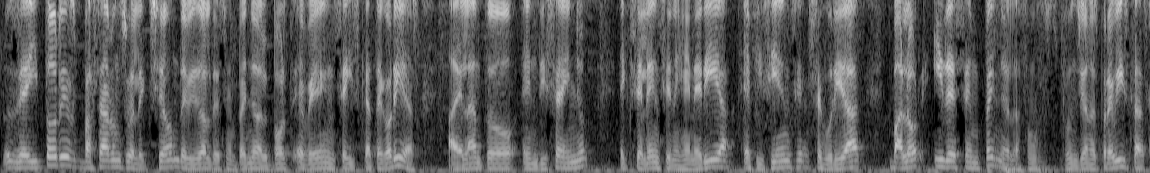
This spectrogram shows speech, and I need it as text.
Los editores basaron su elección debido al desempeño del Bolt EV en seis categorías. Adelanto en diseño, excelencia en ingeniería, eficiencia, seguridad, valor y desempeño de las funciones previstas.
